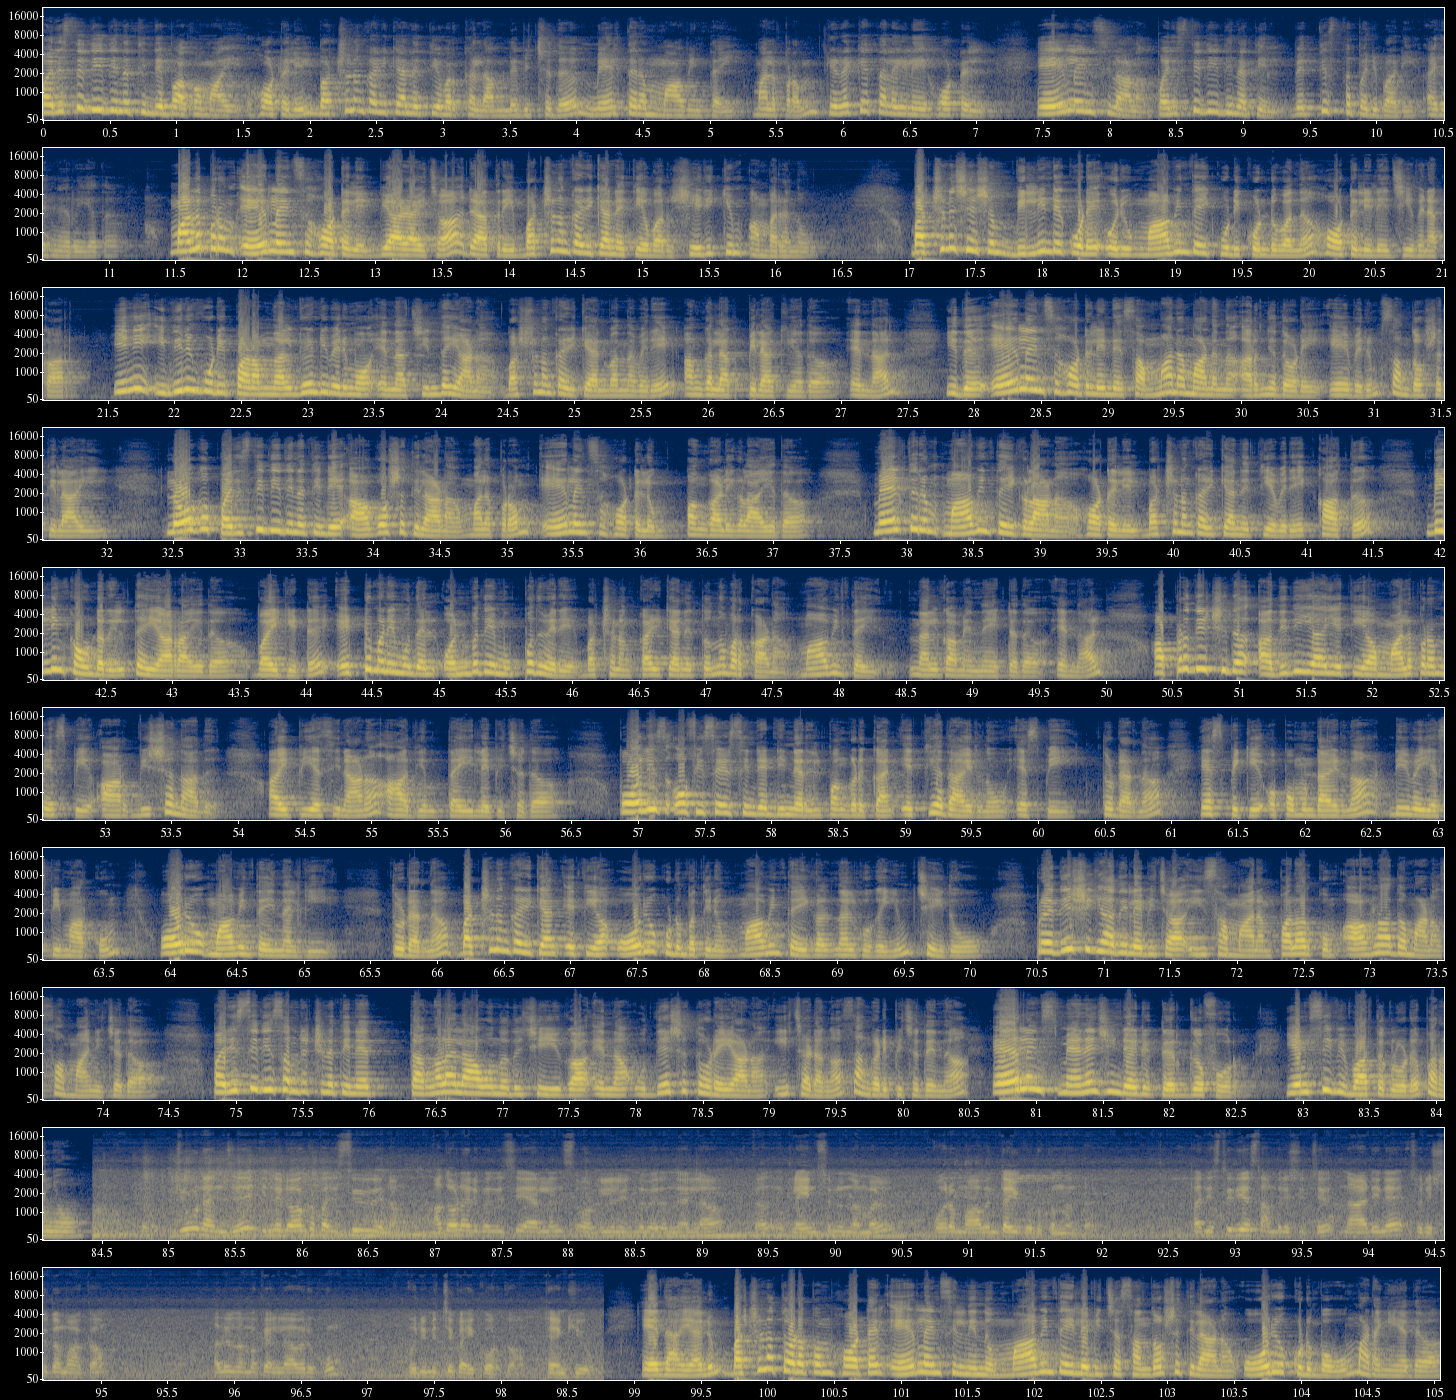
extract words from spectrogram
പരിസ്ഥിതി ദിനത്തിന്റെ ഭാഗമായി ഹോട്ടലിൽ ഭക്ഷണം കഴിക്കാനെത്തിയവർക്കെല്ലാം ലഭിച്ചത് മേൽത്തരം മാവിൻ തൈ. മലപ്പുറം കിഴക്കേത്തലയിലെ ഹോട്ടൽ എയർലൈൻസിലാണ് പരിസ്ഥിതി ദിനത്തിൽ വ്യത്യസ്ത പരിപാടി അരങ്ങേറിയത്. മലപ്പുറം എയർലൈൻസ് ഹോട്ടലിൽ വ്യാഴാഴ്ച രാത്രി ഭക്ഷണം കഴിക്കാനെത്തിയവർ ശരിക്കും അമ്പരന്നു. ഭക്ഷണശേഷം ബില്ലിന്റെ കൂടെ ഒരു മാവിൻ തൈ കൂടി കൊണ്ടുവന്ന് ഹോട്ടലിലെ ജീവനക്കാർ ഇനി ഇതിനും കൂടി പണം നൽകേണ്ടി വരുമോ എന്ന ചിന്തയാണ് ഭക്ഷണം കഴിക്കാൻ വന്നവരെ അങ്കലാപ്പിലാക്കിയത്. എന്നാൽ ഇത് എയർലൈൻസ് ഹോട്ടലിന്റെ സമ്മാനമാണെന്ന് അറിഞ്ഞതോടെ ഏവരും സന്തോഷത്തിലായി. ലോക പരിസ്ഥിതി ദിനത്തിന്റെ ആഘോഷത്തിലാണ് മലപ്പുറം എയർലൈൻസ് ഹോട്ടലും പങ്കാളികളായത്. മേൽത്തരം മാവിൻ തൈകളാണ് ഹോട്ടലിൽ ഭക്ഷണം കഴിക്കാനെത്തിയവരെ കാത്ത് ബില്ലിംഗ് കൗണ്ടറിൽ തയ്യാറായത്. വൈകിട്ട് എട്ട് മണി മുതൽ ഒൻപത് മുപ്പത് വരെ ഭക്ഷണം കഴിക്കാനെത്തുന്നവർക്കാണ് മാവിൻ തൈ നൽകാമെന്നേറ്റത്. എന്നാൽ അപ്രതീക്ഷിത അതിഥിയായി എത്തിയ Malappuram S P R Viswanath I P എസിനാണ് ആദ്യം തൈ ലഭിച്ചത്. പോലീസ് ഓഫീസേഴ്സിന്റെ ഡിന്നറിൽ പങ്കെടുക്കാൻ എത്തിയതായിരുന്നു എസ് പി. തുടർന്ന് എസ് പിക്ക് ഒപ്പമുണ്ടായിരുന്ന ഡിവൈഎസ്പിമാർക്കും ഓരോ മാവിൻ തൈ നൽകി. തുടർന്ന് ഭക്ഷണം കഴിക്കാൻ എത്തിയ ഓരോ കുടുംബത്തിനും മാവിൻ തൈകൾ നൽകുകയും ചെയ്തു. പ്രതീക്ഷിക്കാതെ ലഭിച്ച ഈ സമ്മാനം പലർക്കും ആഹ്ലാദമാണ് സമ്മാനിച്ചത്. പരിസ്ഥിതി സംരക്ഷണത്തിന് തങ്ങളലാവുന്നത് ചെയ്യുക എന്ന ഉദ്ദേശത്തോടെയാണ് ഈ ചടങ്ങ് സംഘടിപ്പിച്ചതെന്ന് airlines managing director Gafoor M C V വാർത്തകളോട് പറഞ്ഞു. ജൂൺ അഞ്ച് ഇന്ന് ലോക പരിസ്ഥിതി ദിനം. അതോടനുബന്ധിച്ച് എയർലൈൻസ് ഹോട്ടലിൽ ഇന്ന് വരുന്ന എല്ലാ ക്ലയൻസിനും നമ്മൾ ഓരോ മാവിൻ തൈ കൊടുക്കുന്നുണ്ട്. പരിസ്ഥിതിയെ സംരക്ഷിച്ച് നാടിനെ സുരക്ഷിതമാക്കാം. അതിൽ നമുക്ക് എല്ലാവർക്കും ഒരുമിച്ച് കൈകോർക്കാം. താങ്ക് യു ഏതായാലും ഭക്ഷണത്തോടൊപ്പം ഹോട്ടൽ എയർലൈൻസിൽ നിന്നും മാവിൻ തൈ ലഭിച്ച സന്തോഷത്തിലാണ് ഓരോ കുടുംബവും മടങ്ങിയത്.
